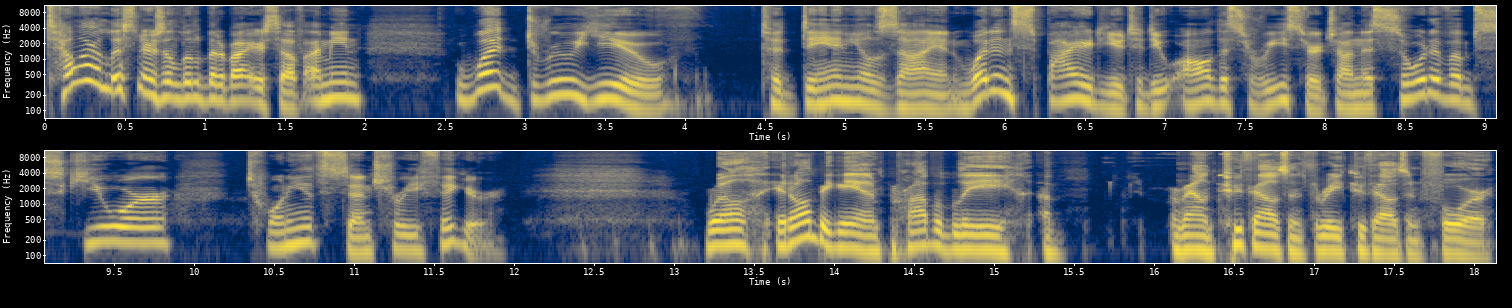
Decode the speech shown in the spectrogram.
tell our listeners a little bit about yourself. I mean, what drew you to Daniel Zion? What inspired you to do all this research on this sort of obscure 20th century figure? Well, it all began probably uh, around 2003, 2004.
